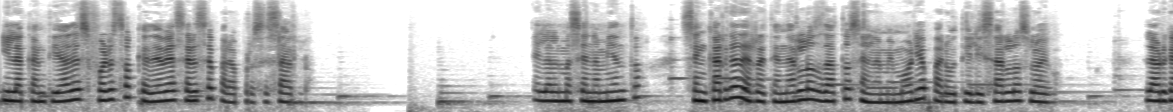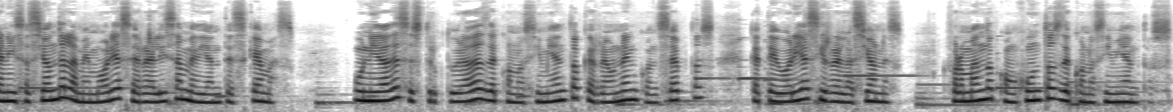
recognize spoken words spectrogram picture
y la cantidad de esfuerzo que debe hacerse para procesarlo. El almacenamiento se encarga de retener los datos en la memoria para utilizarlos luego. La organización de la memoria se realiza mediante esquemas, unidades estructuradas de conocimiento que reúnen conceptos, categorías y relaciones, formando conjuntos de conocimientos.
